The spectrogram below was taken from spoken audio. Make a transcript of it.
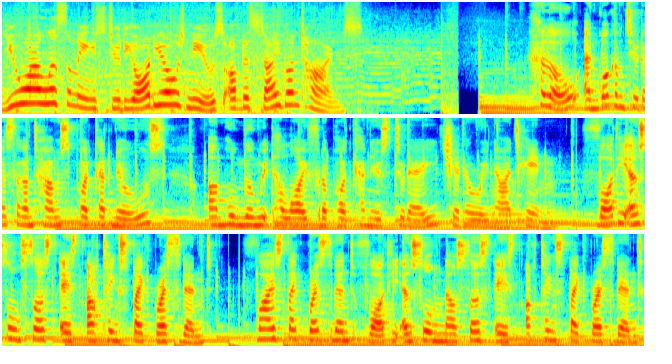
You are listening to the audio news of the Saigon Times. Hello and welcome to the Saigon Times podcast news. I'm Hung Ngân with Hello for the podcast news today, January 19. Võ the Xuân serves as acting state president. Vice State President Ánh Xuân now serves as acting state president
